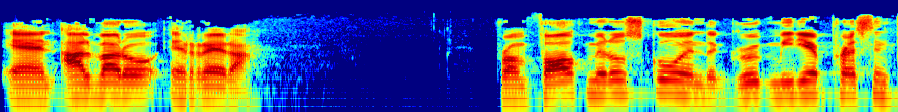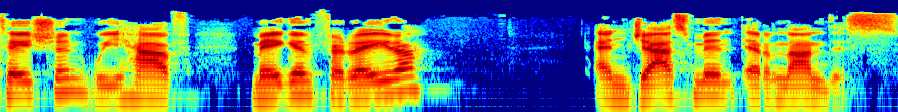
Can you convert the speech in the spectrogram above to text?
and Alvaro Herrera. From Faulk Middle School, in the group media presentation, we have Megan Ferreira and Jasmine Hernandez.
